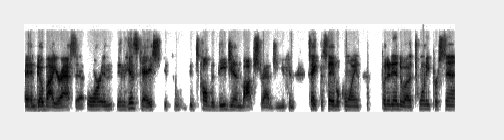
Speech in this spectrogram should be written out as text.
and go buy your asset. Or in, in his case, it's, it's called the Degenbox strategy. You can take the stable coin, put it into a 20%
